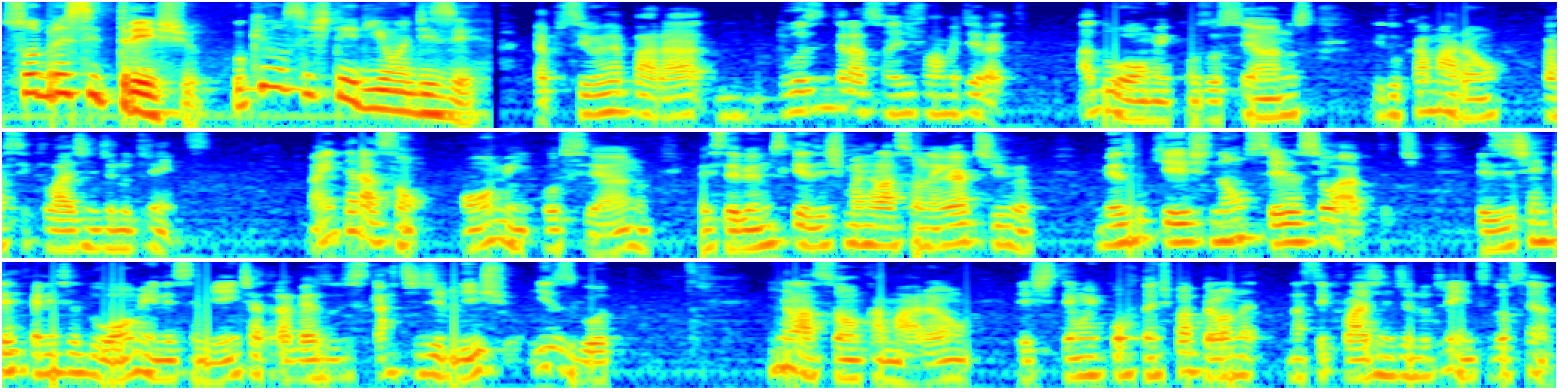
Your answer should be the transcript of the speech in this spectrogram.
Sobre esse trecho, o que vocês teriam a dizer? É possível reparar duas interações de forma direta a do homem com os oceanos e do camarão com a ciclagem de nutrientes. Na interação homem-oceano, percebemos que existe uma relação negativa, mesmo que este não seja seu habitat. Existe a interferência do homem nesse ambiente através do descarte de lixo e esgoto. Em relação ao camarão, este tem um importante papel na ciclagem de nutrientes do oceano.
